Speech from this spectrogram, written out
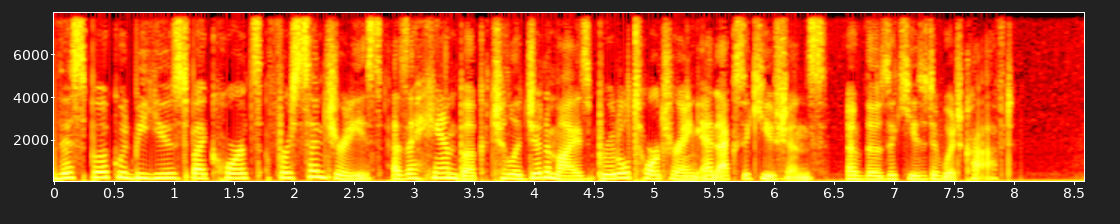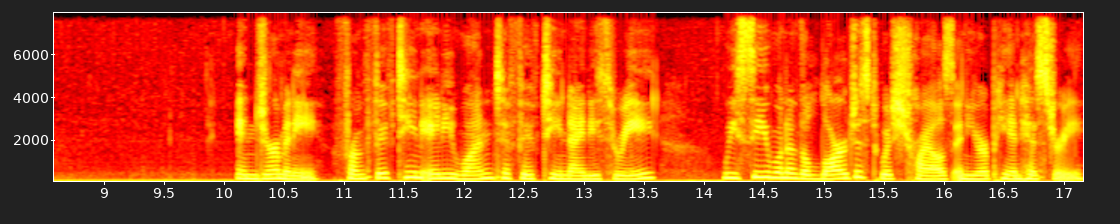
This book would be used by courts for centuries as a handbook to legitimize brutal torturing and executions of those accused of witchcraft. In Germany, from 1581 to 1593, we see one of the largest witch trials in European history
